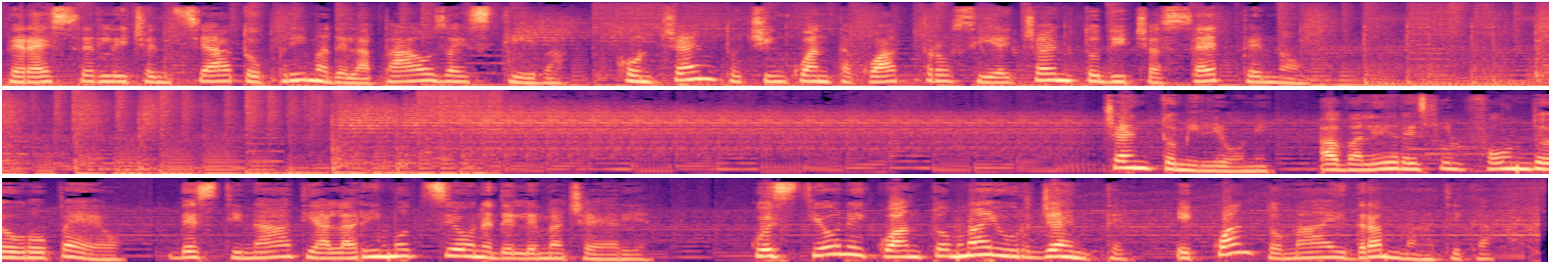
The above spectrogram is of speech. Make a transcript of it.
per essere licenziato prima della pausa estiva, con 154 sì e 117 no. Milioni, a valere sul fondo europeo, destinati alla rimozione delle macerie. Questione quanto mai urgente, e quanto mai drammatica.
